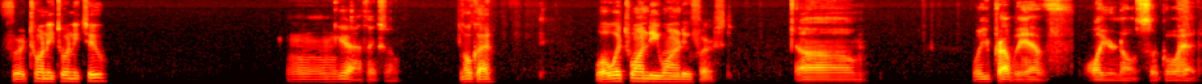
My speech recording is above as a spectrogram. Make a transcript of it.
for 2022? Mm, yeah, I think so. Okay. Well, which one do you want to do first? Um, well, you probably have all your notes, so go ahead.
